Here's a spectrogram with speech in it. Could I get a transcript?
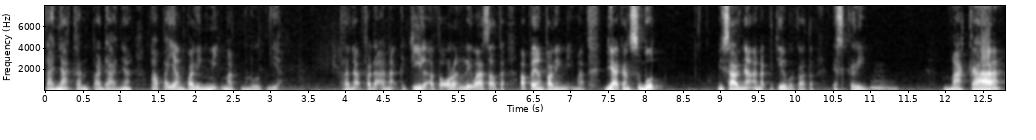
tanyakan padanya apa yang paling nikmat menurut dia. Tanya pada anak kecil atau orang dewasa apa yang paling nikmat. Dia akan sebut misalnya anak kecil berkata es krim. Hmm. Maka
